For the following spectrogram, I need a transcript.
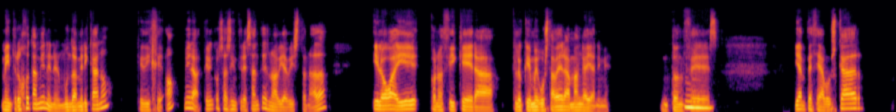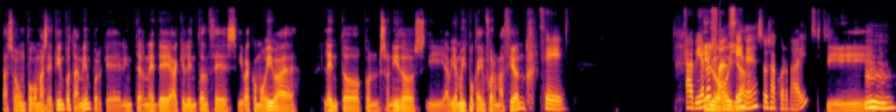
me introdujo también en el mundo americano, que dije, oh, mira, tienen cosas interesantes, no había visto nada. Y luego ahí conocí que era, que lo que me gustaba era manga y anime. Entonces, ya empecé a buscar, pasó un poco más de tiempo también, porque el internet de aquel entonces iba como iba, lento, con sonidos y había muy poca información. Sí. Había Y los ya- fanzines, ¿os acordáis? Sí, Mm.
